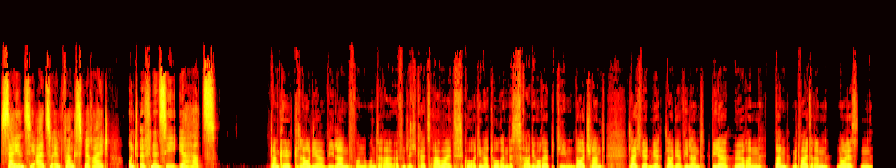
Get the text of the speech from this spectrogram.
Seien Sie also empfangsbereit und öffnen Sie Ihr Herz. Danke, Claudia Wieland von unserer Öffentlichkeitsarbeit, Koordinatorin des Radio Horeb Team Deutschland. Gleich werden wir Claudia Wieland wieder hören dann mit weiteren neuesten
